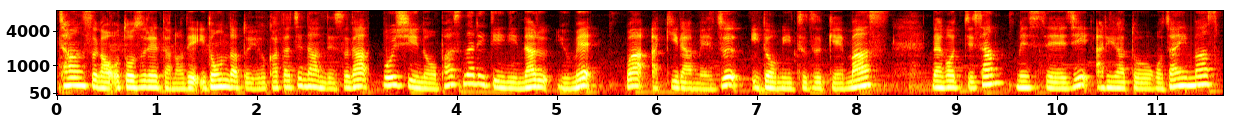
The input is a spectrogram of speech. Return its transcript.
チャンスが訪れたので挑んだという形なんですがボイシーのパーソナリティになる夢は諦めず挑み続けます。なごっちさんメッセージありがとうございます。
